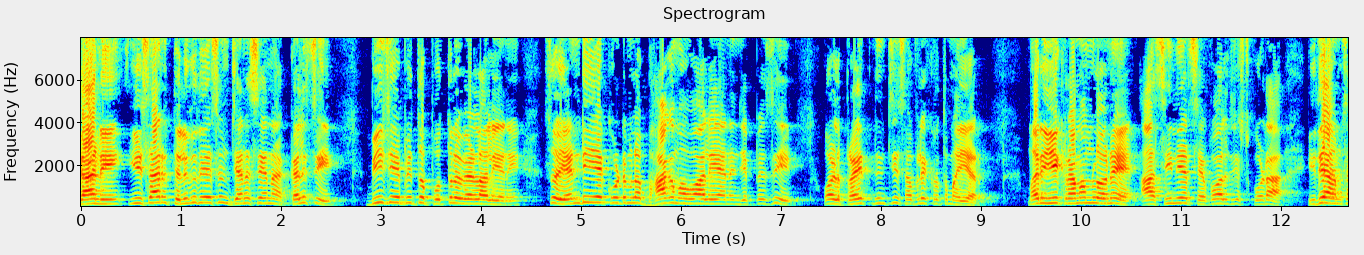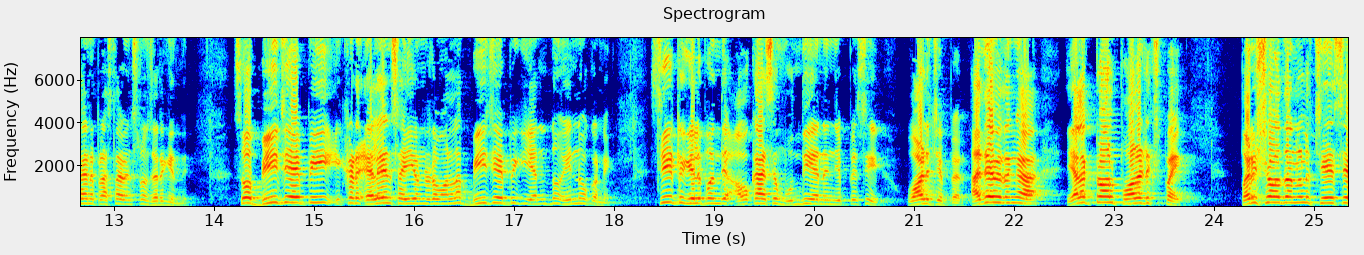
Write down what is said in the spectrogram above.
కానీ ఈసారి తెలుగుదేశం జనసేన కలిసి బీజేపీతో పొత్తులు వెళ్ళాలి అని సో ఎన్డీఏ కూటమిలో భాగం అవ్వాలి అని చెప్పేసి వాళ్ళు ప్రయత్నించి సఫలీకృతం అయ్యారు. మరి ఈ క్రమంలోనే ఆ సీనియర్ సెఫాలజిస్ట్ కూడా ఇదే అంశాన్ని ప్రస్తావించడం జరిగింది. సో బీజేపీ ఇక్కడ అలయన్స్ అయ్యి ఉండడం వలన బీజేపీకి ఎన్నో ఎన్నో కొన్ని సీట్లు గెలుపొందే అవకాశం ఉంది అని చెప్పేసి వాళ్ళు చెప్పారు. అదేవిధంగా ఎలక్ట్రాల్ పాలిటిక్స్పై పరిశోధనలు చేసే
